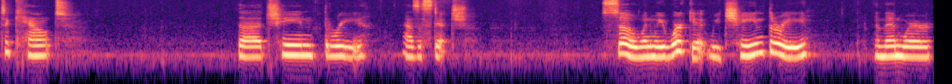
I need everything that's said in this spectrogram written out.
to count the chain 3 as a stitch. So when we work it, we chain 3 and then we're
